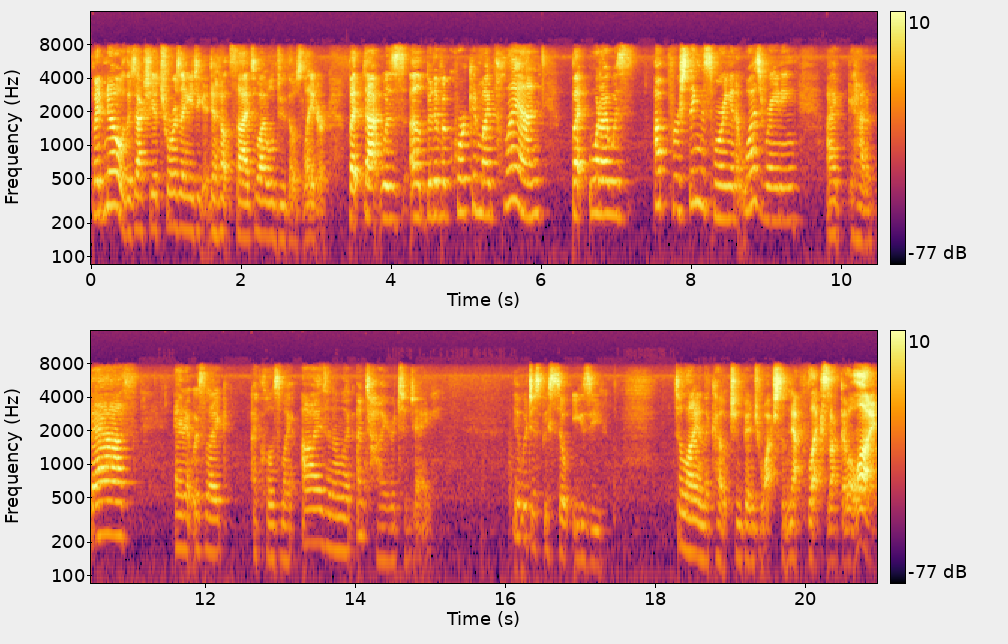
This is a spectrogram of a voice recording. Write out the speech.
But no, there's actually a chores I need to get done outside, so I will do those later. But that was a bit of a quirk in my plan. But when I was up first thing this morning and it was raining, I had a bath, and it was like I closed my eyes and I'm like, I'm tired today. It would just be so easy to lie on the couch and binge watch some Netflix, not gonna lie.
